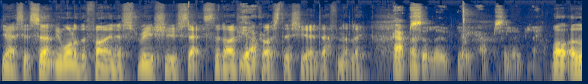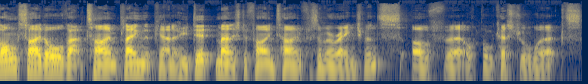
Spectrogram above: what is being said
yes, it's certainly one of the finest reissue sets that I've come yeah. across this year, definitely. Absolutely, uh, absolutely. Well, alongside all that time playing the piano, he did manage to find time for some arrangements of uh, orchestral works.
